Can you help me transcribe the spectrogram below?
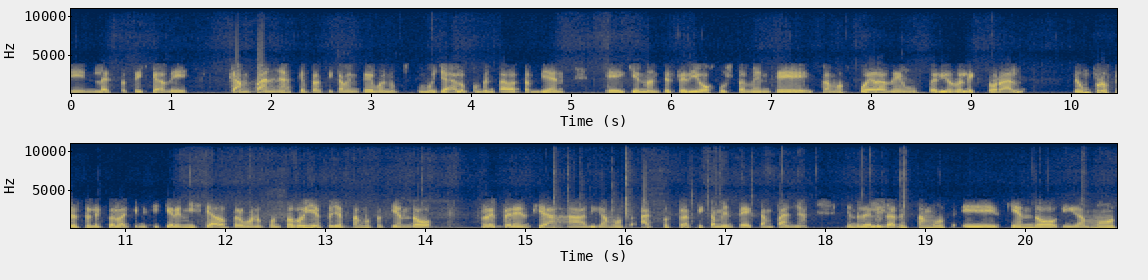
en la estrategia de campaña, que prácticamente, bueno, pues como ya lo comentaba también eh, quien me antecedió, justamente estamos fuera de un periodo electoral, de un proceso electoral que ni siquiera ha iniciado, pero bueno, con todo y eso ya estamos haciendo referencia a, digamos, actos prácticamente de campaña. En realidad estamos eh, siendo, digamos,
